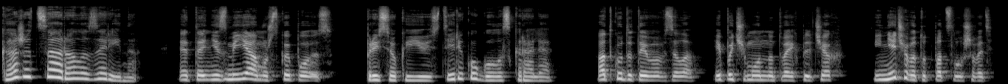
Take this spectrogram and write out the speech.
Кажется, орала Зарина. «Это не змея, а мужской пояс!» Присек ее истерику голос короля. «Откуда ты его взяла? И почему он на твоих плечах? И нечего тут подслушивать.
